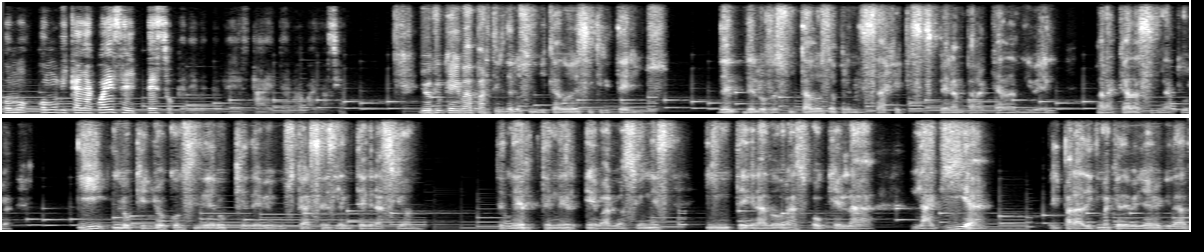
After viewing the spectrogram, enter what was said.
¿Cómo, ¿Cómo ubicarla? ¿Cuál es el peso que debe tener esta evaluación? Yo creo que ahí va a partir de los indicadores y criterios, de, de los resultados de aprendizaje que se esperan para cada nivel, para cada asignatura. Y lo que yo considero que debe buscarse es la integración, tener, tener evaluaciones integradoras o que la, la guía, el paradigma que debería guiar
